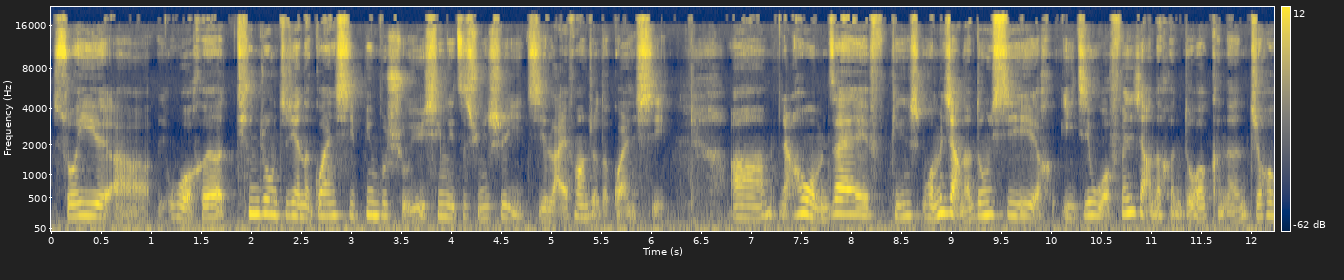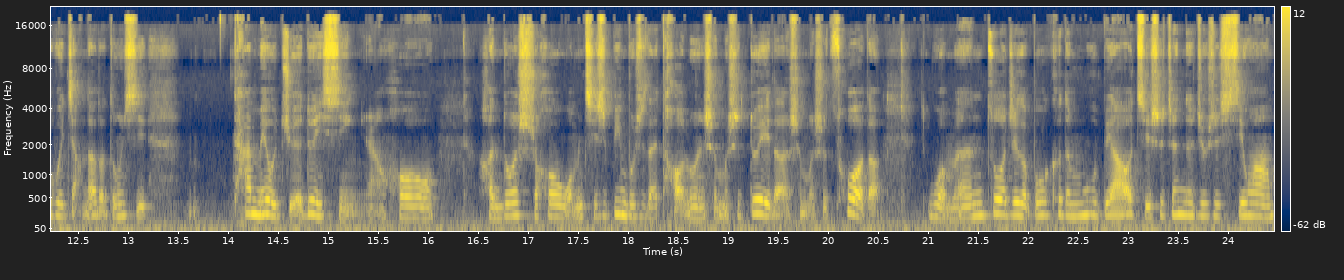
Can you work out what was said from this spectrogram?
所以啊，我和听众之间的关系并不属于心理咨询师以及来访者的关系啊。然后我们在平时我们讲的东西，以及我分享的很多可能之后会讲到的东西，它没有绝对性。然后。很多时候，我们其实并不是在讨论什么是对的，什么是错的。我们做这个播客的目标，其实真的就是希望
